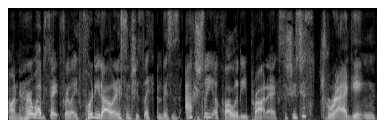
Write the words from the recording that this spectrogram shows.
on her website for like $40 and she's like and this is actually a quality product. So she's just dragging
